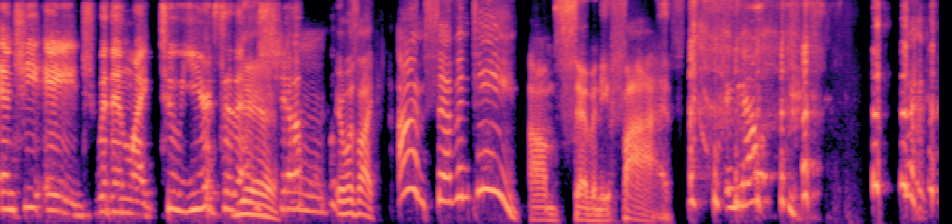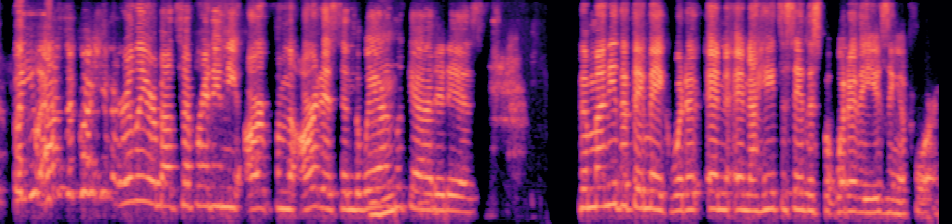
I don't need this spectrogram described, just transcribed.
and she aged within like two years of that Yeah. show. Mm. It was like, I'm 17. I'm 75. Yeah. But you asked a question earlier about separating the art from the artist, and the way I Mhm. look at it is the money that they make. What are- and and I hate to say this, but what are they using it for?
